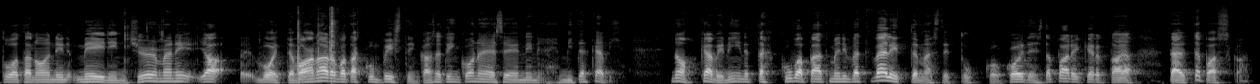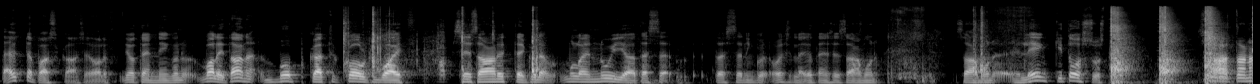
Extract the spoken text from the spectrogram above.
tuota noin niin Made in Germany ja voitte vaan arvata kun pistin kasetin koneeseen niin mitä kävi. No, kävi niin, että kuvapäät menivät välittömästi tukkoon. Koitin sitä pari kertaa ja täyttä paskaa, täyttä paskaa se oli. Joten niin kun valitaan Bobcat Cold White, se saa nyt kyllä, mulla ei nuijaa tässä, tässä niin kuin osilla, joten se saa mun, saa mun lenkki tossusta. Saatana.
